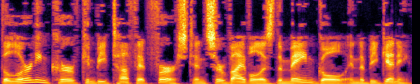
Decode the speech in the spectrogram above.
The learning curve can be tough at first and survival is the main goal in the beginning.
